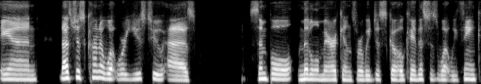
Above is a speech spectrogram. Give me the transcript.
And that's just kind of what we're used to as simple middle Americans, where we just go, okay, this is what we think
